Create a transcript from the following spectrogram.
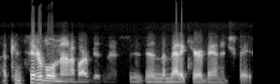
A considerable amount of our business is in the Medicare Advantage space.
